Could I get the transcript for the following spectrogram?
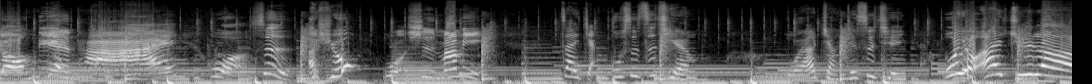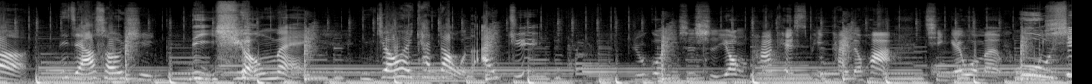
熊电台，我是阿熊，我是妈咪。在讲故事之前，我要讲件事情。我有 IG 了，你只要搜寻李雄美，你就会看到我的 IG。如果你是使用 Podcast 平台的话，请给我们五星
